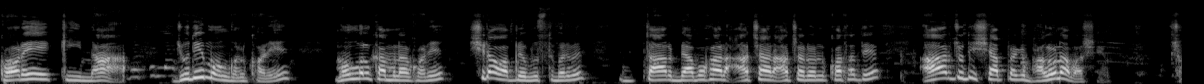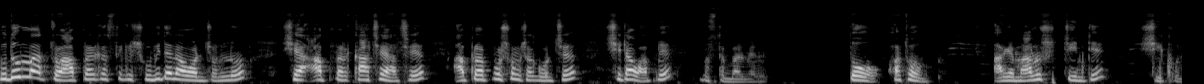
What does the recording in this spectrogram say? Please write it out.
করে কি না। যদি মঙ্গল করে, মঙ্গল কামনা করে, সেটাও আপনি বুঝতে পারবেন। তার ব্যবহার, আচার, আচরণ কথাতে আর যদি সে আপনাকে ভালো না বাসে, শুধুমাত্র আপনার কাছ থেকে সুবিধা নেওয়ার জন্য সে আপনার কাছে আছে, আপনার প্রশংসা করছে, সেটাও আপনি বুঝতে পারবেন। তো অথব আগে মানুষ চিনতে শিখুন।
